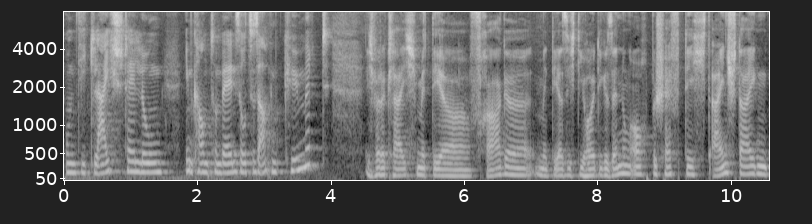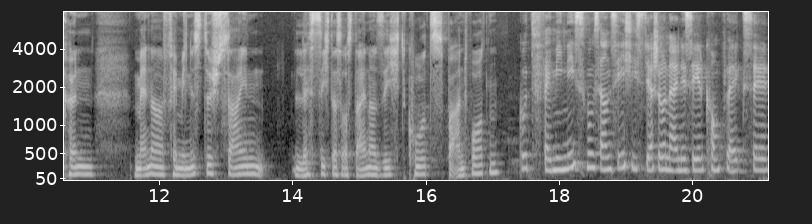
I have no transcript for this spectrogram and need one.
um die Gleichstellung im Kanton Bern sozusagen kümmert. Ich würde gleich mit der Frage, mit der sich die heutige Sendung auch beschäftigt, einsteigen können. Männer feministisch sein, lässt sich das aus deiner Sicht kurz beantworten? Gut, Feminismus an sich ist ja schon eine sehr komplexe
